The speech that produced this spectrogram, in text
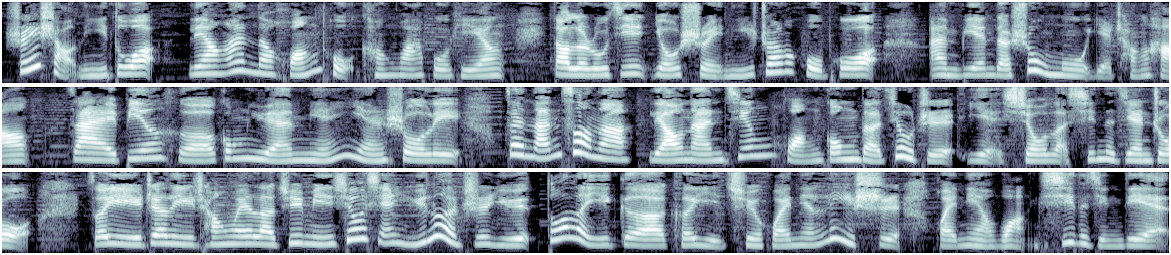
水少泥多，两岸的黄土坑洼不平。到了如今，有水泥砖护坡，岸边的树木也成行。在滨河公园绵延树立，在南侧呢，辽南京皇宫的旧址也修了新的建筑，所以这里成为了居民休闲娱乐之余多了一个可以去怀念历史、怀念往昔的景点。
